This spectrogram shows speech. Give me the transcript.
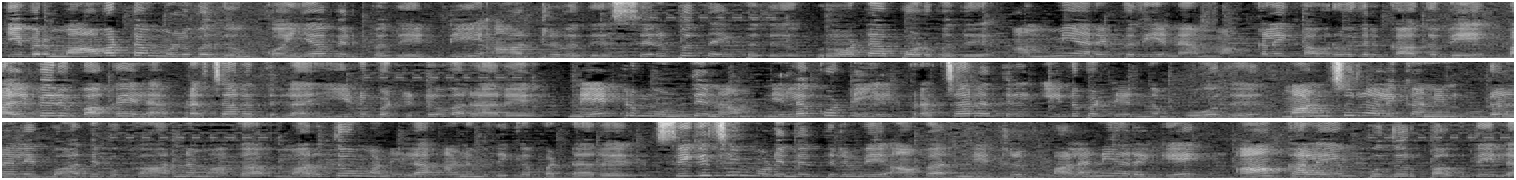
இவர் மாவட்டம் முழுவதும் கொய்யா விற்பது டீ ஆற்றுவது செருப்பு தைப்பது புரோட்டா போடுவது அம்மி அரைப்பது என மக்களை கவர்வதற்காகவே பல்வேறு வகையில பிரச்சாரத்துல ஈடுபட்டுட்டு வராரு. நேற்று முன்தினம் நிலக்கோட்டையில் பிரச்சாரத்தில் ஈடுபட்டிருந்த போது மன்சூர் அலிகானின் உடல்நிலை பாதிப்பு காரணமாக மருத்துவமனையில அனுமதிக்கப்பட்டாரு. சிகிச்சை முடிந்து திரும்பிய அவர் நேற்று பழனி அருகே ஆ கலையம் புதூர் பகுதியில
